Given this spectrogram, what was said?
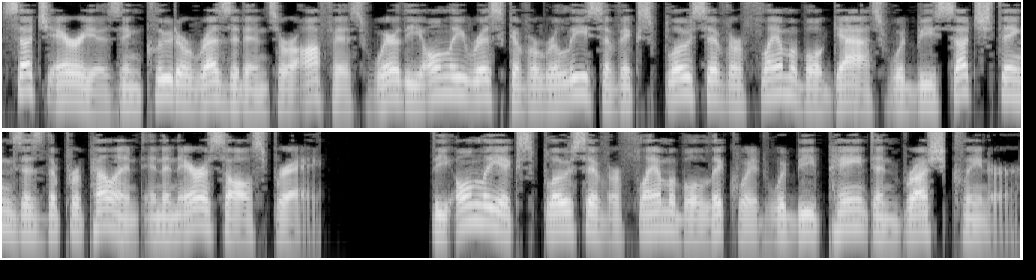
Such areas include a residence or office where the only risk of a release of explosive or flammable gas would be such things as the propellant in an aerosol spray. The only explosive or flammable liquid would be paint and brush cleaner.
